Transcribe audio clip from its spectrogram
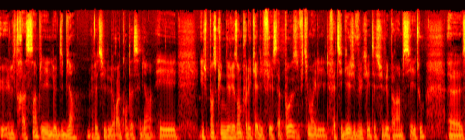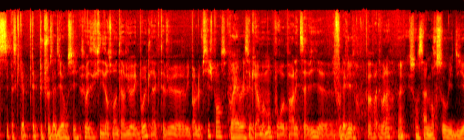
ultra simples et il le dit bien. En fait, il le raconte assez bien et, et je pense qu'une des raisons pour lesquelles il fait sa pause, effectivement, il est, il est fatigué. J'ai vu qu'il a été suivi par un psy et tout. euh, c'est parce qu'il a peut-être plus de choses à dire aussi. C'est ce qu'il dit dans son interview avec Brut, là, que t'as vu, euh, où il parle de psy, je pense. Ouais, ouais, C'est qu'à un moment, pour euh, parler de sa vie. euh, il faut la vivre. Voilà. Ouais, je pense c'est un morceau où il dit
